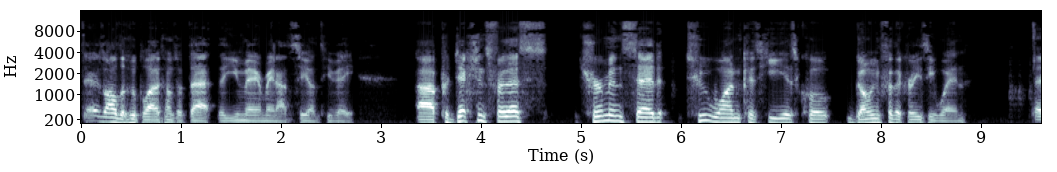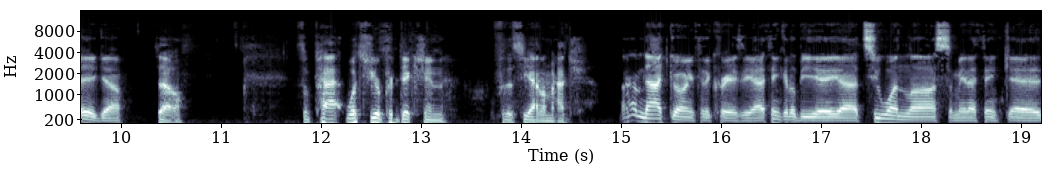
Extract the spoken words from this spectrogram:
there's all the hoopla that comes with that that you may or may not see on TV. Uh, predictions for this: Truman said two one because he is quote going for the crazy win. There you go. So, so Pat, what's your prediction for the Seattle match? I'm not going for the crazy. I think it'll be a uh, two-one loss. I mean, I think uh,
